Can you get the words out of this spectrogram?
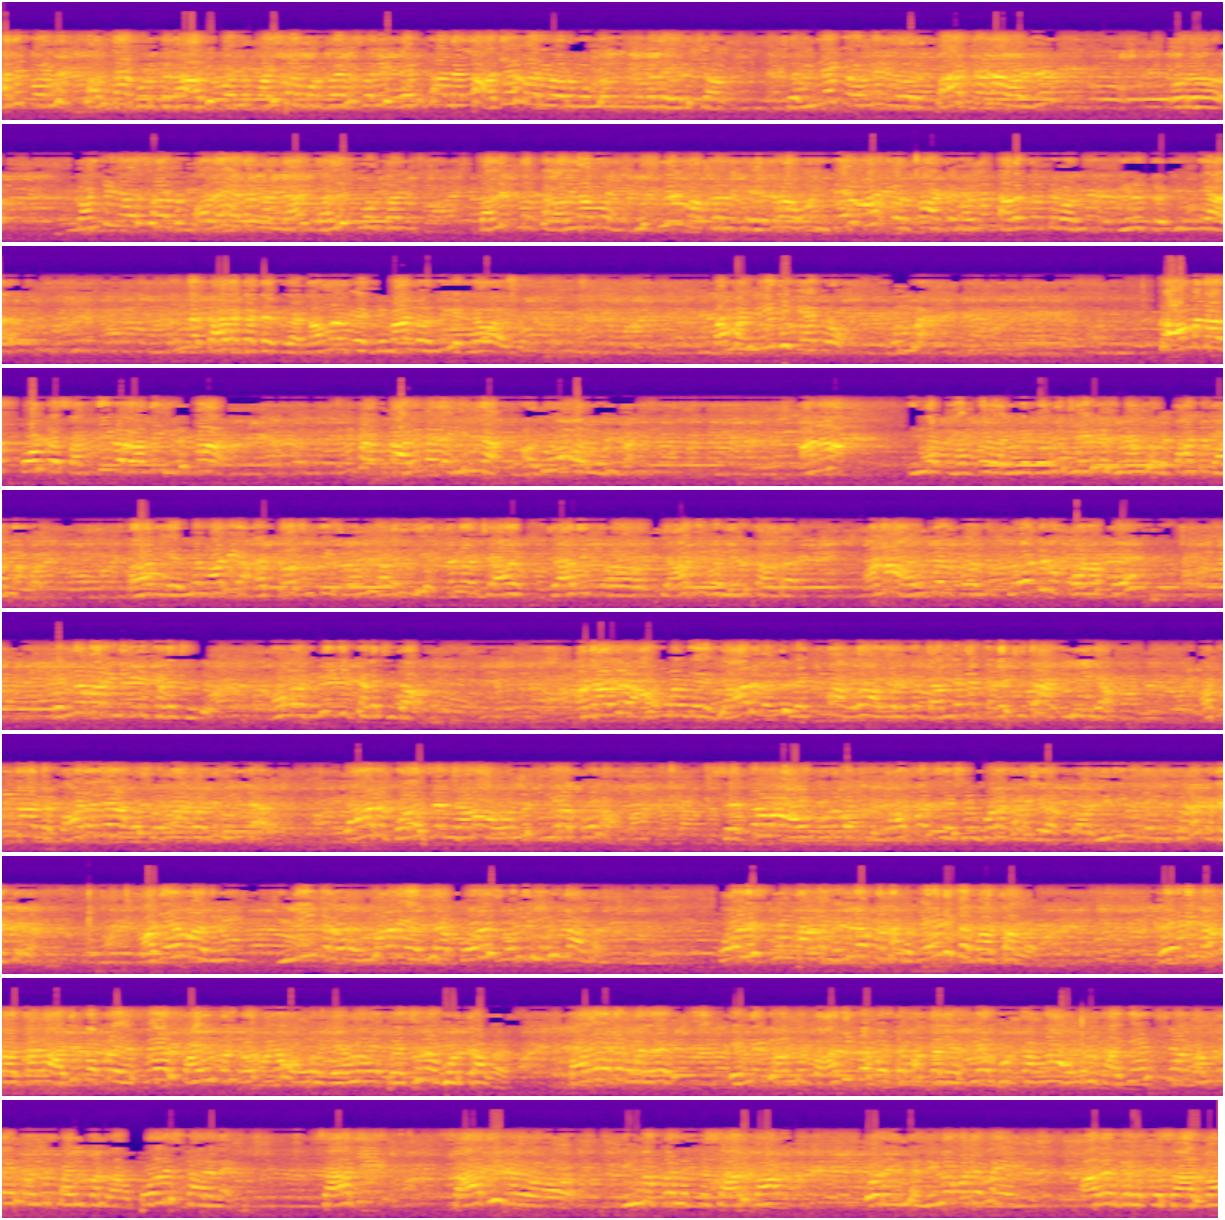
அதுக்கு வந்து சந்தா கொடுக்கல அதுக்கு வந்து பைசா கொடுக்கலன்னு சொல்லி தென்கானல்ல அதே மாதிரி ஒரு முன்னூறு வீடுகளை எரிச்சாங்க So, இன்னைக்கு வந்து இது ஒரு பேட்டர்னா வந்து ஒரு கண்டினியூஸா அது பல இடங்கள்ல தலித் மக்கள் தலித் மக்கள் அல்லாம முஸ்லிம் மக்களுக்கு எதிராகவும் இதே மாதிரி ஒரு பாட்டம் வந்து நடந்துட்டு வந்து இருக்கு இந்தியால இந்த காலகட்டத்துல நம்மளுடைய டிமாண்ட் வந்து என்னவா இருக்கும்? நம்ம நீதி கேட்கிறோம் உண்மை. காமதாஸ் போன்ற சக்திகள் வந்து இருக்க? இருக்கிறதுக்கு அருகதை இல்ல. அதுவும் ஒரு உண்மை. ஆனா இந்த மக்கள் இன்னைக்கு வந்து ஜெயலலிதா ஒரு பாட்டு பாட்டாங்க அதாவது என்ன மாதிரி அட்ராசிட்டிஸ் வந்து நடந்து எத்தனை ஜாதி தியாகிகள் இருக்காங்க. ஆனா அவங்களுக்கு வந்து கோர்ட்டுக்கு போனப்போ என்ன மாதிரி நீதி கிடைச்சது? அவங்களுக்கு நீதி கிடைச்சுதா? யாரு வந்து வெட்டுவாங்களோ அவங்களுக்கு தண்டனை கிடைச்சுதா இல்லையா? அப்படின்னா அந்த பாடலே அவங்க சொன்னாங்க இல்ல யாரு கொலை செஞ்சாலும் அவன் வந்து ஃப்ரீயா போலாம் செத்தவன் அவன் குடும்பத்துக்கு காம்பன்சேஷன் கூட கிடைக்கல. நிதி உதவி கூட கிடைக்கல. அதே மாதிரி நீங்களும் உங்களுடைய இதுல போலீஸ் வந்து இருந்தாங்க. போலீஸ் இருந்தாங்க என்ன பண்ணாங்க? வேடிக்கை பார்த்தாங்க. வேடிக்கை பார்த்தாங்க. அதுக்கப்புறம் எஃப்ஐஆர் ஃபைல் பண்றப்ப அவங்களுக்கு எவ்வளவு பிரச்சனை கொடுத்தாங்க. பல இடங்கள்ல வந்து பாதிக்கப்பட்ட மக்கள் எஃப்ஐஆர் கொடுத்தாங்க. அவங்களுக்கு அகேன்ஸ்டா கம்ப்ளைண்ட் வந்து ஃபைல் பண்றாங்க. போலீஸ்காரனே. சாதி சாதி இந்துக்களுக்கு சார்பா? ஒரு இந்த நில உடைமையாளர்களுக்கு சார்பா?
